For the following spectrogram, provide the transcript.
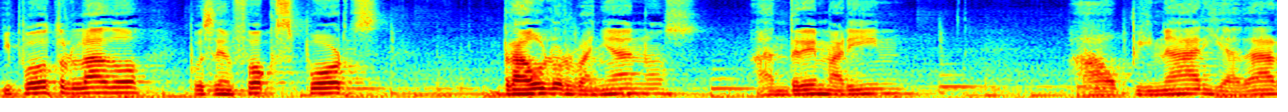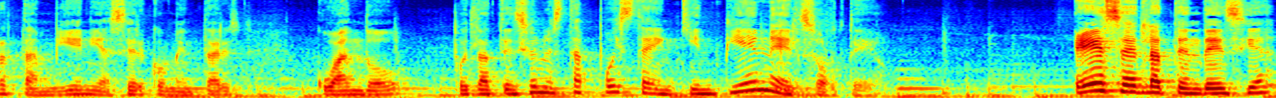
Y por otro lado, pues en Fox Sports, Raúl Orbañanos, André Marín a opinar y a dar también y hacer comentarios cuando pues la atención está puesta en quien tiene el sorteo. Esa es la tendencia,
